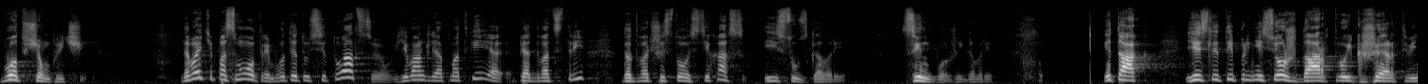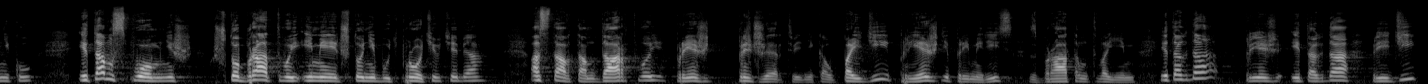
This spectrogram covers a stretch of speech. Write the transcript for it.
Вот в чем причина. Давайте посмотрим вот эту ситуацию в Евангелии от Матфея 5.23 до 26 стиха Иисус говорит, Сын Божий говорит. Итак, если ты принесешь дар твой к жертвеннику, и там вспомнишь, что брат твой имеет что-нибудь против тебя, оставь там дар твой прежде пред жертвенником. Пойди прежде примирись с братом твоим. И тогда, и тогда приди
